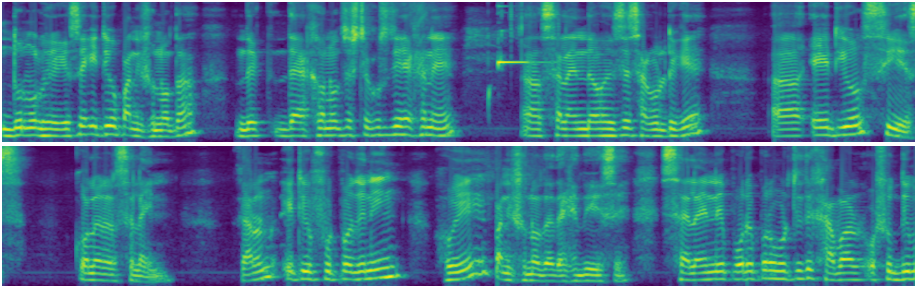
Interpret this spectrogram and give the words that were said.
দুর্বল হয়ে গেছে, এটিও পানি শূন্যতা। দেখ- দেখানোর চেষ্টা করছি যে এখানে স্যালাইন দেওয়া হয়েছে ছাগলটিকে এটিও সিএস কলেরার স্যালাইন কারণ এটিও ফুড পয়জনিং হয়ে পানি শূন্যতা দেখা দিয়েছে। স্যালাইনের পরে পরবর্তীতে খাবার ওষুধ দিব।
